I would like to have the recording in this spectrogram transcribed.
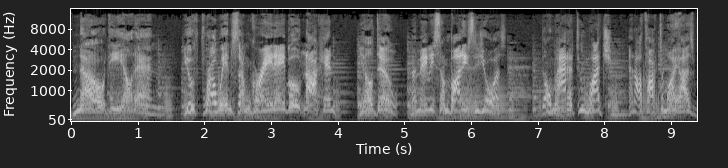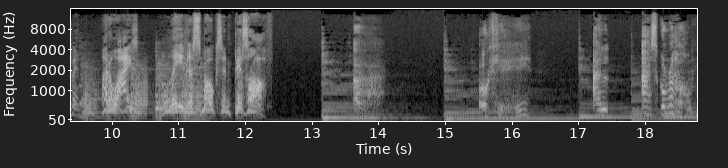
No deal then. You throw in some grade A boot knocking, you'll do. And maybe some bodies of yours. Don't matter too much, and I'll talk to my husband. Otherwise, leave the smokes and piss off. Ah. Okay. I'll ask around.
